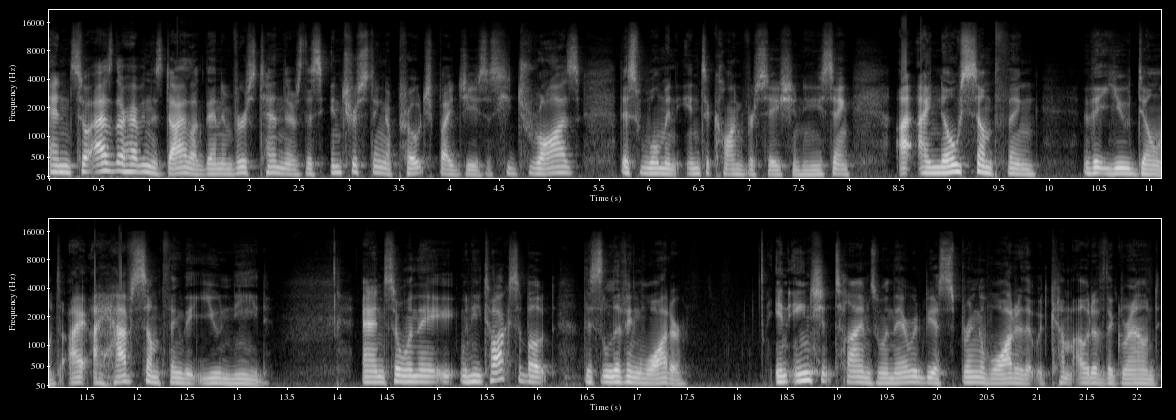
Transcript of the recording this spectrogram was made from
and so, as they're having this dialogue, then in verse 10, there's this interesting approach by Jesus. He draws this woman into conversation and he's saying, I, I know something that you don't. I, I have something that you need. And so when they when he talks about this living water, in ancient times when there would be a spring of water that would come out of the ground,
